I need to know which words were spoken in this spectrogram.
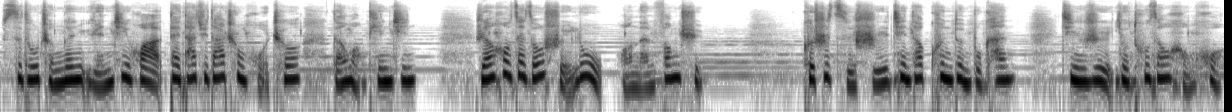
司徒承恩原计划带他去搭乘火车赶往天津，然后再走水路往南方去。可是此时见他困顿不堪，近日又突遭横祸，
